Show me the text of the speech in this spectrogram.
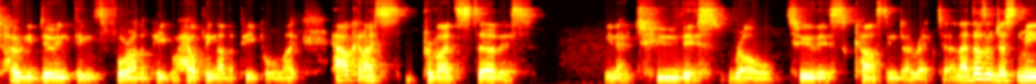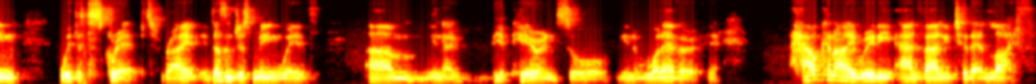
totally doing things for other people, helping other people. Like, how can I provide service, you know, to this role, to this casting director? And that doesn't just mean with the script, right? It doesn't just mean with, um, you know, the appearance or you know whatever. How can I really add value to their life?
